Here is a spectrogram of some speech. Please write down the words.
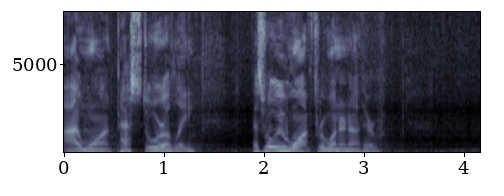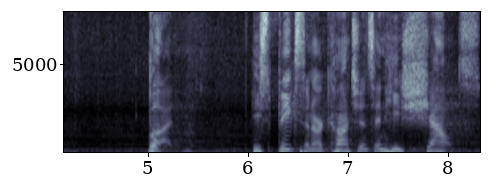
I want pastorally. That's what we want for one another. But he speaks in our conscience and he shouts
